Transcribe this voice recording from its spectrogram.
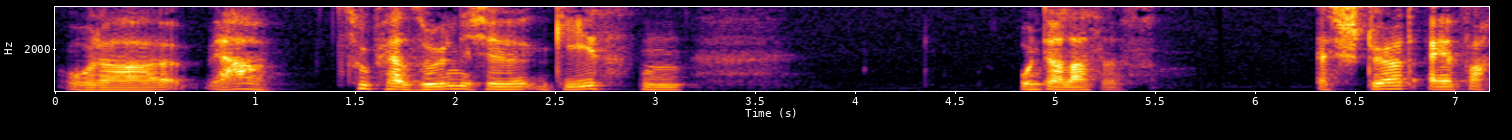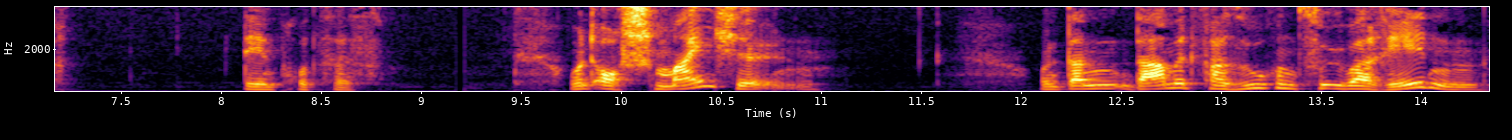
oder ja, zu persönliche Gesten. Unterlass es. Es stört einfach den Prozess. Und auch schmeicheln und dann damit versuchen zu überreden,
